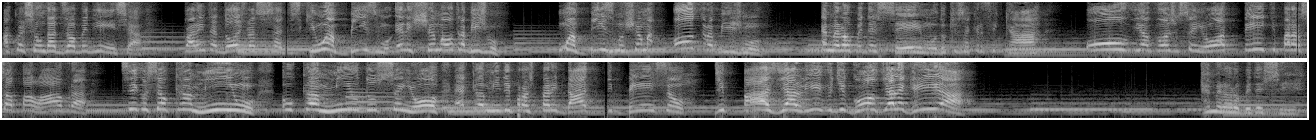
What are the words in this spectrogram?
a questão da desobediência. 42, verso 7 diz que um abismo, ele chama outro abismo. Um abismo chama outro abismo. É melhor obedecer, irmão, do que sacrificar. Ouve a voz do Senhor, atente para a sua palavra. Siga o seu caminho. O caminho do Senhor é caminho de prosperidade, de bênção, de paz, de alívio, de gozo, de alegria. É melhor obedecer.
